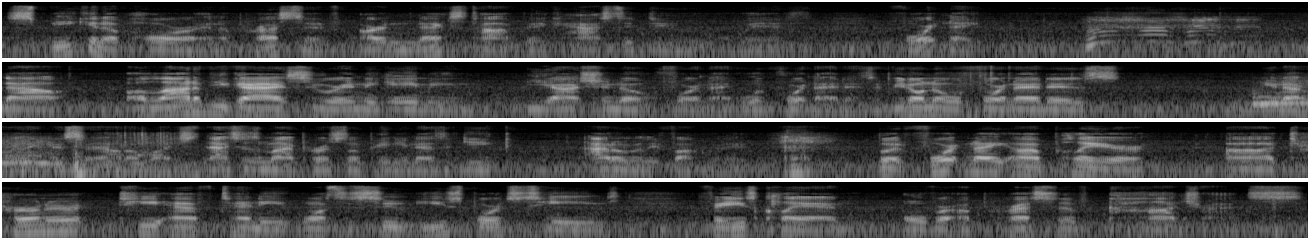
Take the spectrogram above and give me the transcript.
Speaking of horror and oppressive, our next topic has to do with Fortnite. Now, a lot of you guys who are into gaming, y'all should know Fortnite, what Fortnite is. If you don't know what Fortnite is, you're not really missing out on much. That's just my personal opinion as a geek. I don't really fuck with it. But Fortnite uh, player uh, Turner Tfue Tenney wants to sue esports teams FaZe Clan over oppressive contracts.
